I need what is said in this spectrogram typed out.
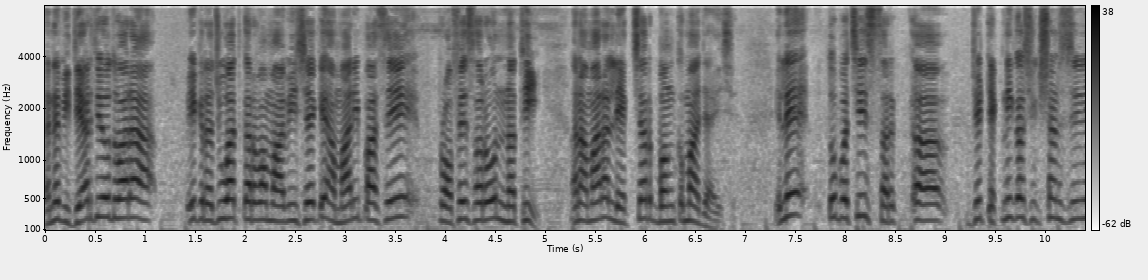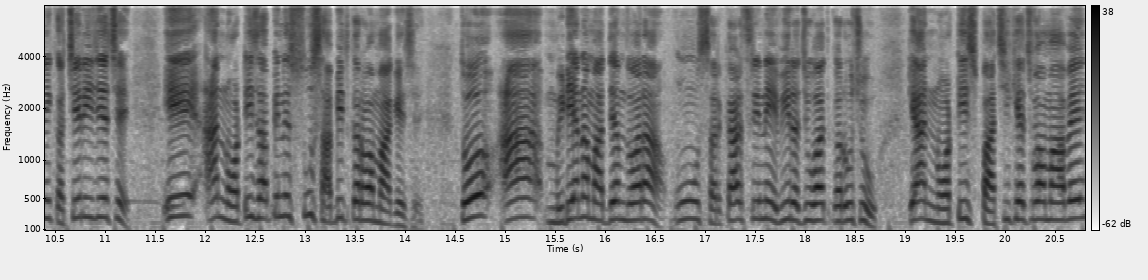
અને વિદ્યાર્થીઓ દ્વારા એક રજૂઆત કરવામાં આવી છે કે અમારી પાસે પ્રોફેસરો નથી અને અમારા લેક્ચર બંકમાં જાય છે. એટલે તો પછી સર જે ટેકનિકલ શિક્ષણશ્રીની કચેરી જે છે, એ આ નોટિસ આપીને શું સાબિત કરવા માગે છે? તો આ મીડિયાના માધ્યમ દ્વારા હું સરકારશ્રીને એવી રજૂઆત કરું છું કે આ નોટિસ પાછી ખેંચવામાં આવે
